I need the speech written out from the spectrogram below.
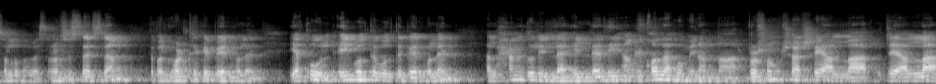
সাল্লাহ রসুল্লাহ ইসলাম এবার ঘর থেকে বের হলেন। ইয়াকুল এই বলতে বলতে বের হলেন, আলহামদুলিল্লাহ নার। প্রশংসা সে আল্লাহর, যে আল্লাহ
